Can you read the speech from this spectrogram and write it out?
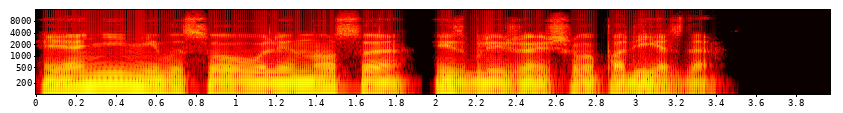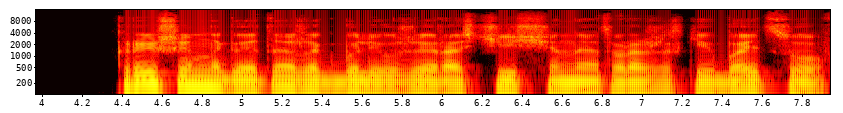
и они не высовывали носа из ближайшего подъезда. Крыши многоэтажек были уже расчищены от вражеских бойцов.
